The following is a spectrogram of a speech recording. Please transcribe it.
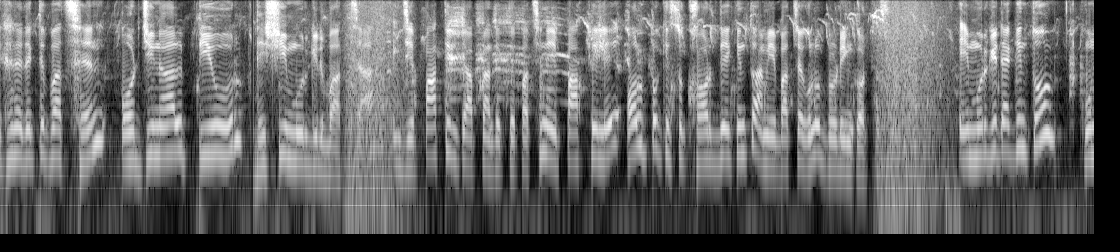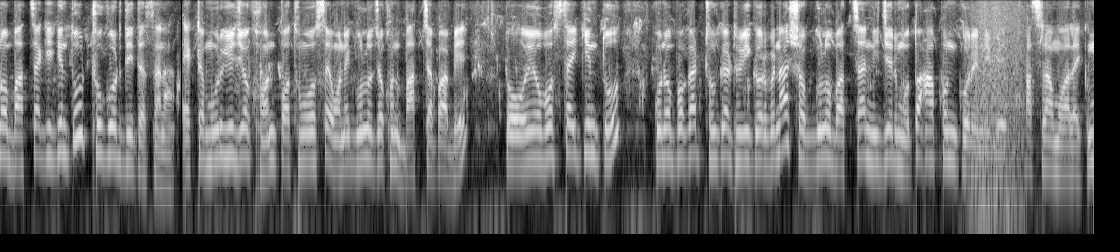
এখানে দেখতে পাচ্ছেন অরিজিনাল পিওর দেশি মুরগির বাচ্চা। এই যে পাতিলটা আপনারা দেখতে পাচ্ছেন, এই পাতিলে অল্প কিছু খড় দিয়ে কিন্তু আমি এই বাচ্চাগুলো ব্রুডিং করতেছি। এই মুরগিটা কিন্তু কোনো বাচ্চাকে কিন্তু ঠুকর দিতেছে না। একটা মুরগি যখন প্রথম অবস্থায় অনেকগুলো যখন বাচ্চা পাবে, তো ওই অবস্থায় কিন্তু কোনো প্রকার ঠুকাঠুকি করবে না, সবগুলো বাচ্চা নিজের মতো আপন করে নেবে। আসসালামু আলাইকুম,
